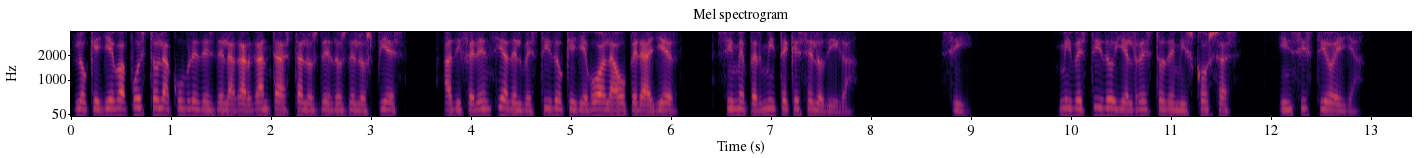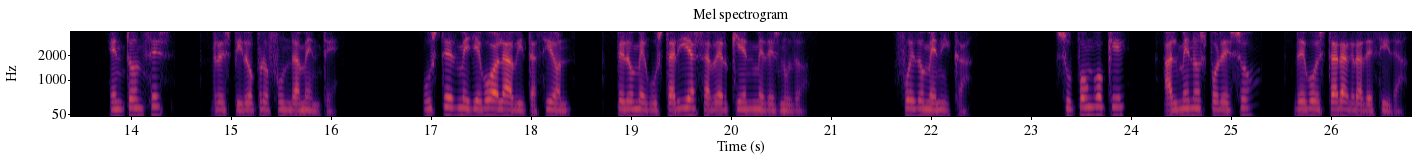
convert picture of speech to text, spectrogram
lo que lleva puesto la cubre desde la garganta hasta los dedos de los pies, a diferencia del vestido que llevó a la ópera ayer, si me permite que se lo diga. Sí. Mi vestido y el resto de mis cosas, insistió ella. Entonces, respiró profundamente. Usted me llevó a la habitación, pero me gustaría saber quién me desnudó. Fue Domenica. Supongo que, al menos por eso, debo estar agradecida.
